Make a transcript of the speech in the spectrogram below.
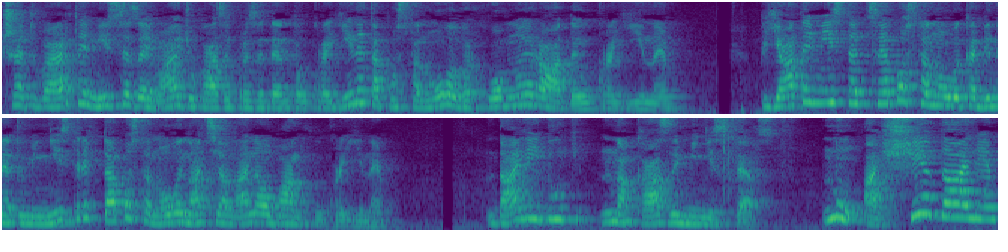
Четверте місце займають укази президента України та постанови Верховної Ради України. П'яте місце це постанови Кабінету міністрів та постанови Національного банку України. Далі йдуть накази міністерств. Ну а ще далі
